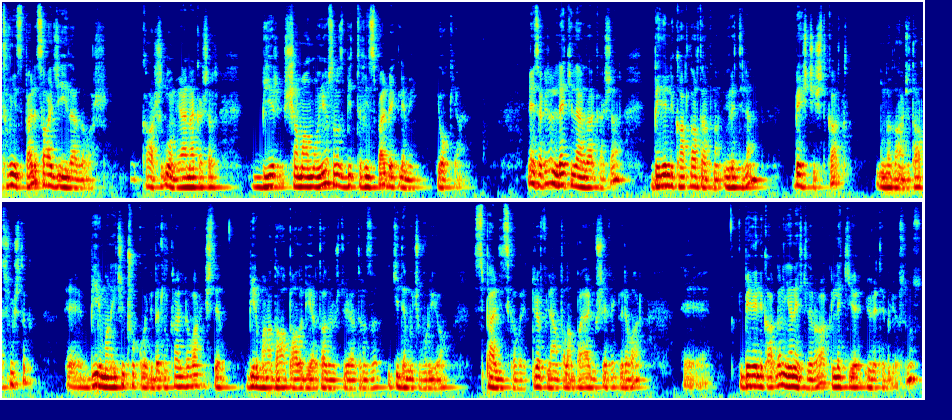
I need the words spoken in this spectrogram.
Twin Spell sadece iyilerde var. Karşılığı olmuyor. Yani arkadaşlar bir şamanla oynuyorsanız bir Twin Spell beklemeyin. Yok yani. Neyse arkadaşlar Lekilerde arkadaşlar belirli kartlar tarafından üretilen 5 çeşit kart. Bunları daha önce tartışmıştık. Ee, bir mana için çok kuvvetli Battle Cry'ları var. İşte bir mana daha pahalı bir yaratığa dönüştürüyor yaratığınızı. 2 damage vuruyor. Spell discover ettiriyor falan falan. Bayağı güçlü efektleri var. Ee, belirli kartların yan etkileri olarak Leki üretebiliyorsunuz.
